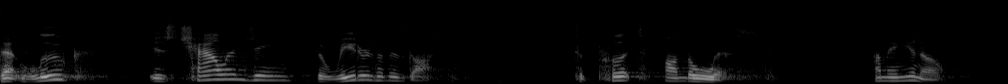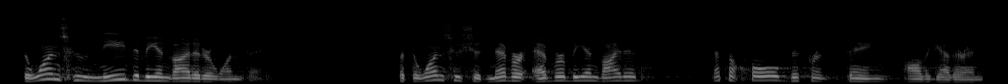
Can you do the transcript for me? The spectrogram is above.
that Luke is challenging the readers of his gospel to put on the list. I mean, you know, the ones who need to be invited are one thing, but the ones who should never ever be invited, that's a whole different thing altogether. And,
